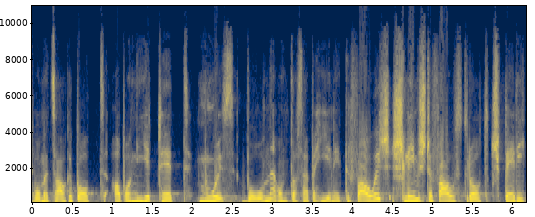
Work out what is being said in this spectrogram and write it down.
wo man das Angebot abonniert hat, muss wohnen und das eben hier nicht der Fall ist. Schlimmstenfalls droht die Sperrung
